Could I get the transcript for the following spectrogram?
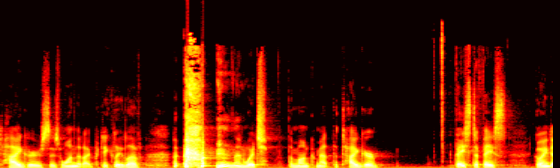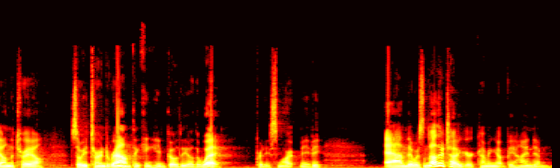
tigers. There's one that I particularly love, in which the monk met the tiger face to face going down the trail. So he turned around thinking he'd go the other way. Pretty smart, maybe. And there was another tiger coming up behind him.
